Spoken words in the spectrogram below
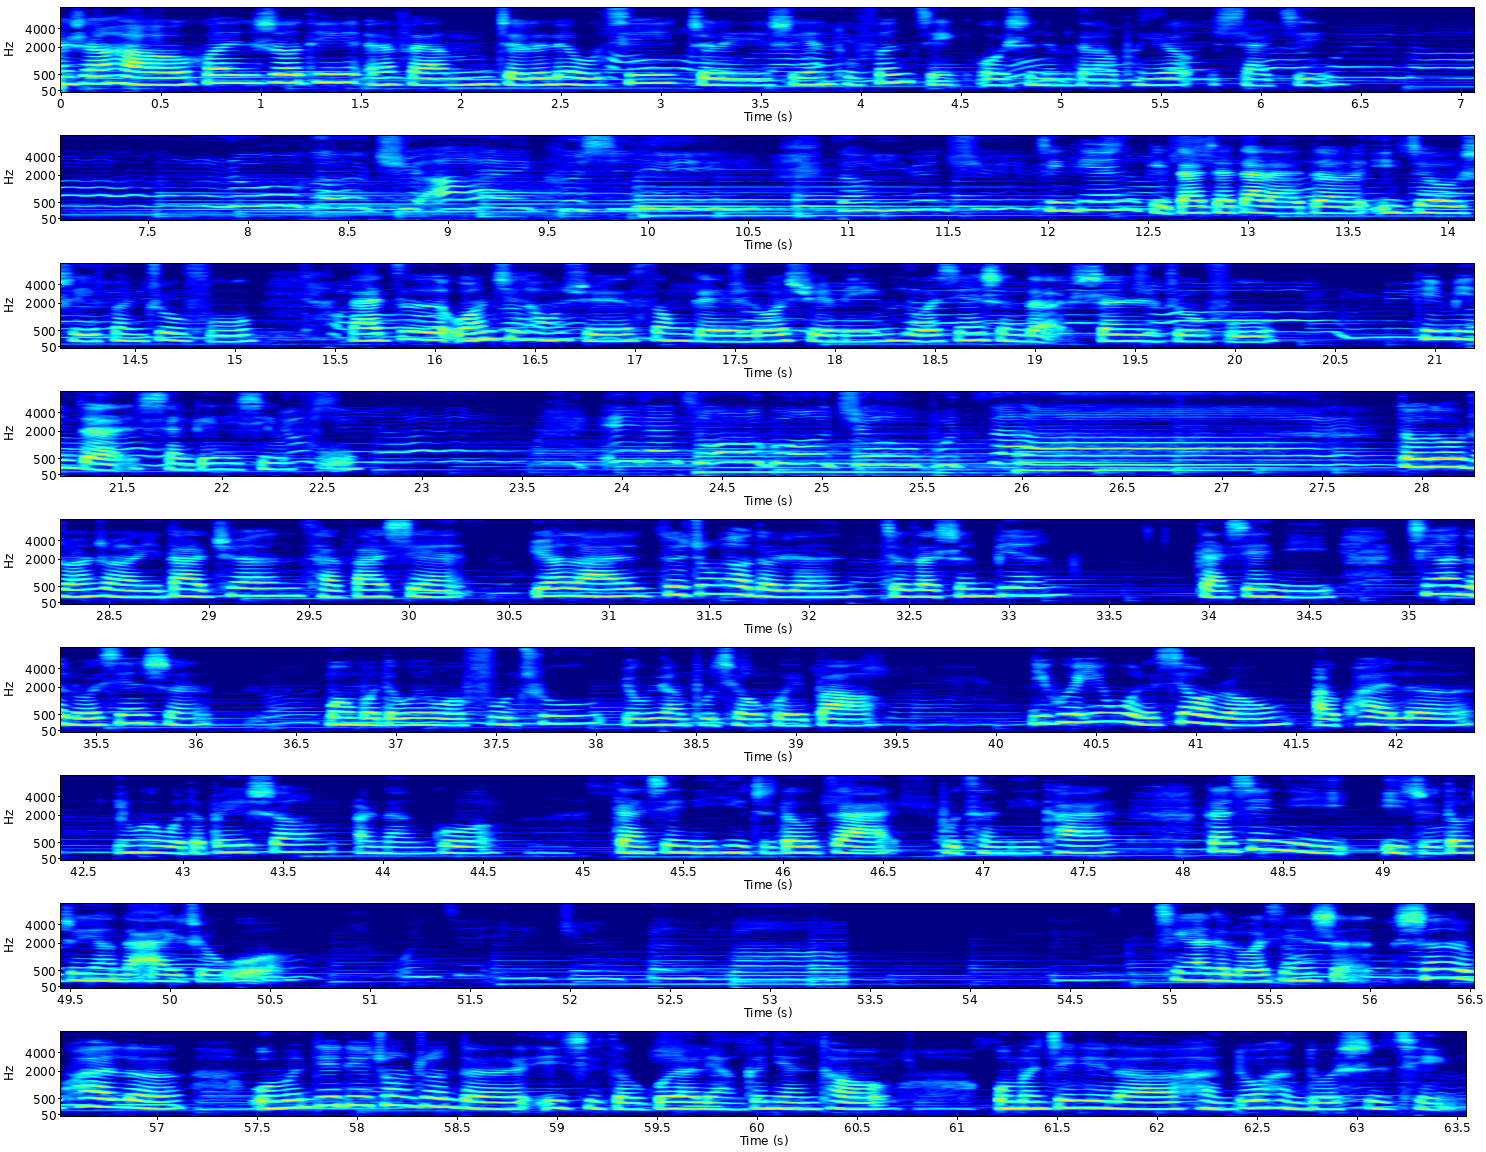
晚上好，欢迎收听 FM 九六六五七，这里是沿途风景，我是你们的老朋友夏季。今天给大家带来的依旧是一份祝福，来自王琦同学送给罗雪明罗先生的生日祝福，拼命的想给你幸福。一旦错过就不再。兜兜转转了一大圈，才发现原来最重要的人就在身边。感谢你，亲爱的罗先生，默默的为我付出，永远不求回报。你会因我的笑容而快乐，因为我的悲伤而难过。感谢你一直都在，不曾离开。感谢你一直都这样的爱着我。亲爱的罗先生，生日快乐！我们跌跌撞撞的一起走过了两个年头，我们经历了很多很多事情，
